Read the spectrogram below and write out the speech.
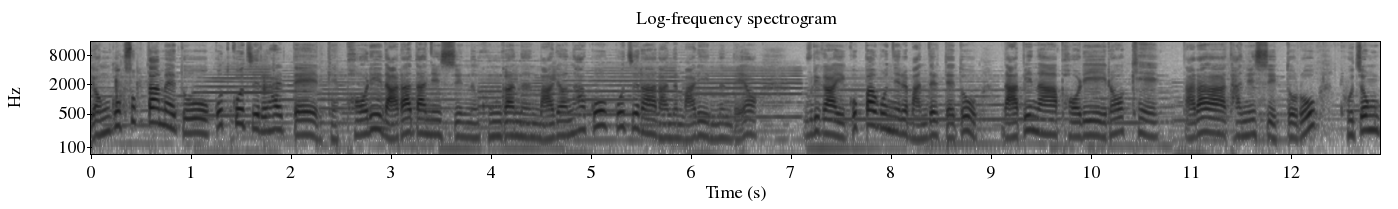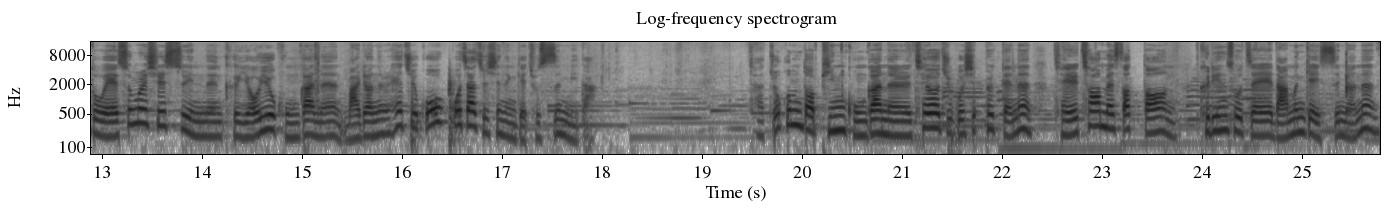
영국 속담에도 꽃꽂이를 할 때 이렇게 벌이 날아다닐 수 있는 공간은 마련하고 꽂으라라는 말이 있는데요. 우리가 이 꽃바구니를 만들 때도 나비나 벌이 이렇게 날아다닐 수 있도록 그 정도의 숨을 쉴 수 있는 그 여유 공간은 마련을 해주고 꽂아주시는 게 좋습니다. 자, 조금 더 빈 공간을 채워주고 싶을 때는 제일 처음에 썼던 그린 소재 남은 게 있으면은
